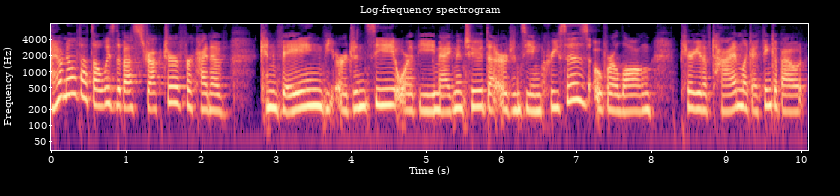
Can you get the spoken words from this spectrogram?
I don't know if that's always the best structure for kind of conveying the urgency or the magnitude that urgency increases over a long period of time. Like I think about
